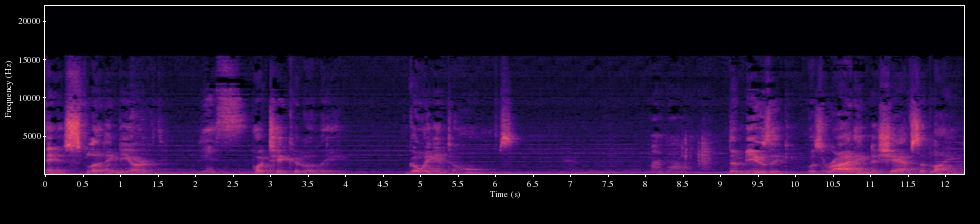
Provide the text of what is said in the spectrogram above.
and it's flooding the earth, Yes. Particularly going into homes. My God. The music was riding the shafts of light,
